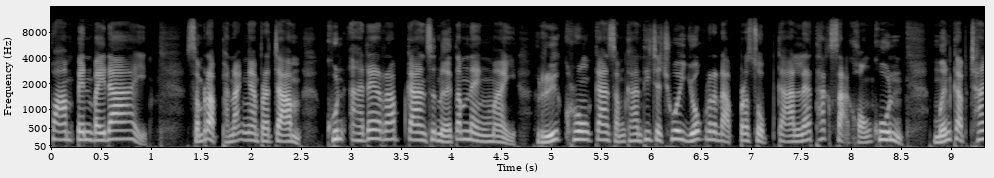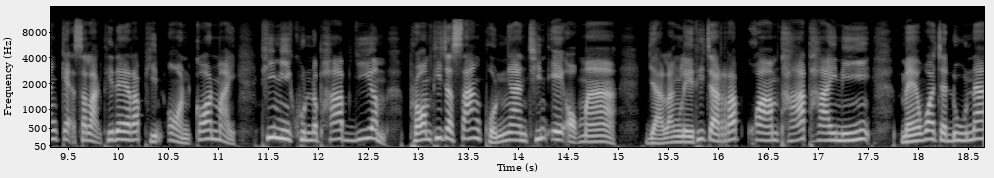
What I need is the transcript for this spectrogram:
ความเป็นไปได้สำหรับพนักงานประจำคุณอาจได้รับการเสนอตำแหน่งใหม่ หรือโครงการสำคัญที่จะช่วยยกระดับประสบการณ์และทักษะของคุณ เหมือนกับช่างแกะสลักที่ได้รับหินอ่อนก้อนใหม่ ที่มีคุณภาพเยี่ยม พร้อมที่จะสร้างผลงานชิ้น A ออกมาอย่าลังเลที่จะรับความท้าทายนี้ แม้ว่าจะดูน่า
